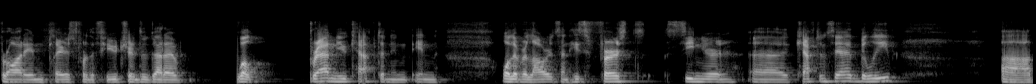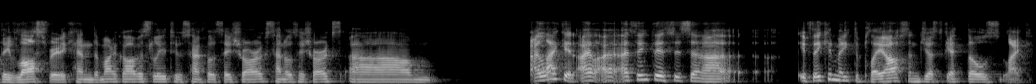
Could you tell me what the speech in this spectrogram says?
brought in players for the future. They've got a well brand new captain in in Oliver Lauridsen his first senior uh, captaincy, I believe. Uh, they've lost Fredrik Händemark, obviously, to San Jose Sharks. San Jose Sharks. Um, I like it. I I think this is uh, if they can make the playoffs and just get those like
